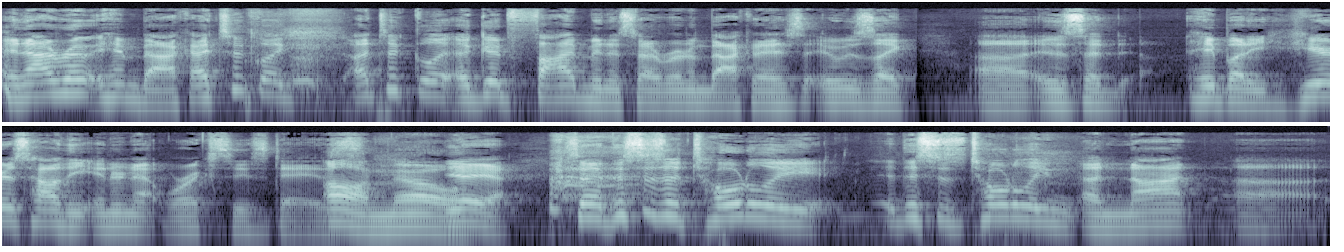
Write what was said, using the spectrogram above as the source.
and I wrote him back. I took like I took like a good five minutes. And I wrote him back, and I, it was like uh, it said, "Hey, buddy, here's how the internet works these days." Oh, no. Yeah, yeah. So this is a totally, this is totally a not. Uh,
